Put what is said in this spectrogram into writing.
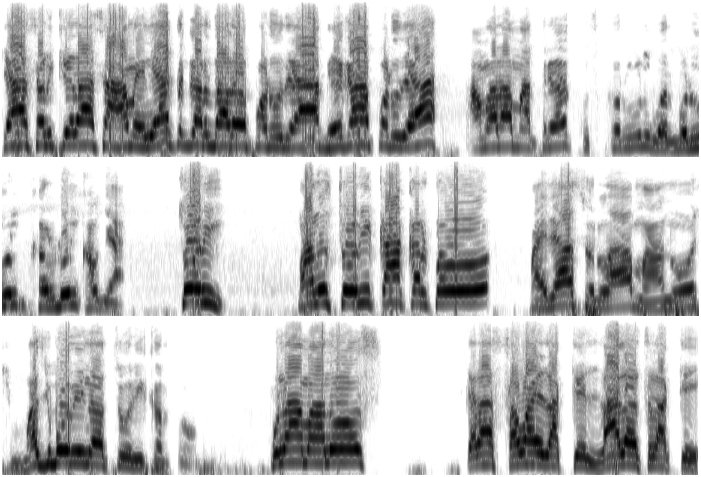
त्या सडकेला सहा महिन्यात गर्दाळ पडू द्या भेगा पडू द्या. आम्हाला मात्र कुस्करून वरबडून खरडून खाऊ द्या. चोरी. माणूस चोरी का करतो? पहिल्या सुरला माणूस मजबुरीनं चोरी करतो. पुन्हा माणूस त्याला सवय लागते लालच लागते.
